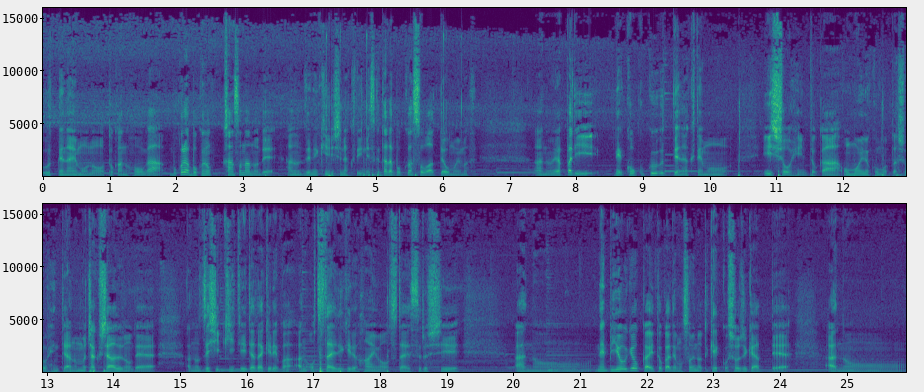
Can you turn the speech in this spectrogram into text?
打ってないものとかの方がこれは僕の感想なのであの全然気にしなくていいんですけどただ僕はそうあって思います。あのやっぱり、ね、広告打ってなくてもいい商品とか思いのこもった商品ってあのむちゃくちゃあるのであのぜひ聞いていただければあのお伝えできる範囲はお伝えするしあのー、ね、美容業界とかでもそういうのって結構正直あってあの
